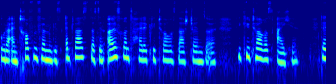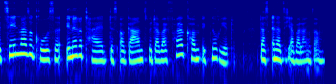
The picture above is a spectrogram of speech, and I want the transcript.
oder ein tropfenförmiges Etwas, das den äußeren Teil der Klitoris darstellen soll, die Klitoris-Eichel. Der zehnmal so große innere Teil des Organs wird dabei vollkommen ignoriert. Das ändert sich aber langsam.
